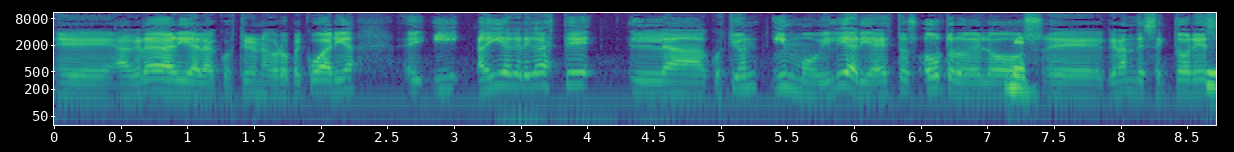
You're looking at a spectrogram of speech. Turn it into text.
eh, agraria, la cuestión agropecuaria, y ahí agregaste la cuestión inmobiliaria. Esto es otro de los eh, grandes sectores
